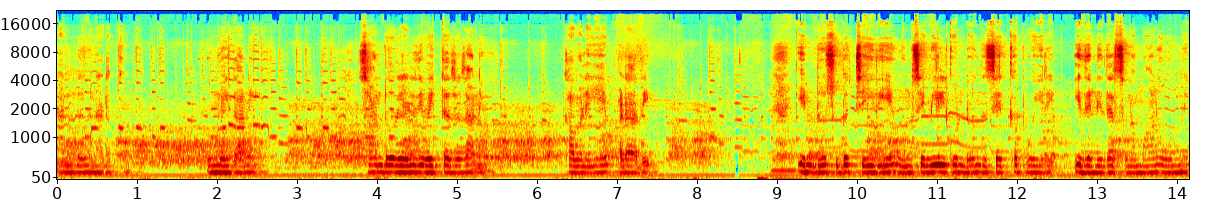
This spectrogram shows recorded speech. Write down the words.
நல்லது நடக்கும். உண்மைதானே? சான்றோர் எழுதி வைத்தது தானே கவலையே படாதே. என்று சுப செய்தியை உன் செவியில் கொண்டு வந்து சேர்க்கப் போகிறேன். இது நிதர்சனமான உண்மை.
